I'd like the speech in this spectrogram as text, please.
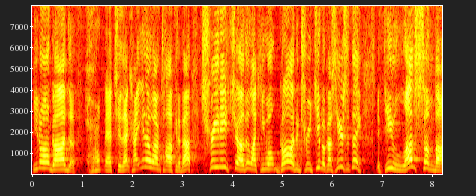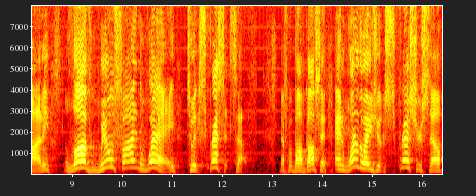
You don't want God to hump at you, that kind. You know what I'm talking about. Treat each other like you want God to treat you because here's the thing if you love somebody, love will find a way to express itself. That's what Bob Goff said. And one of the ways you express yourself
